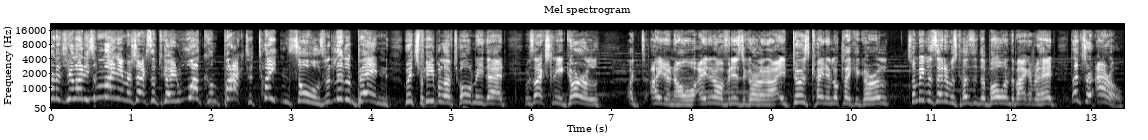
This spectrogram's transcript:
morning to you ladies, my name is Jacksepticeye and welcome back to Titan Souls with Little Ben, which people have told me that was actually a girl. I, I don't know, I don't know if it is a girl or not, it does kind of look like a girl. Some people said it was because of the bow in the back of her head, that's her arrow.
